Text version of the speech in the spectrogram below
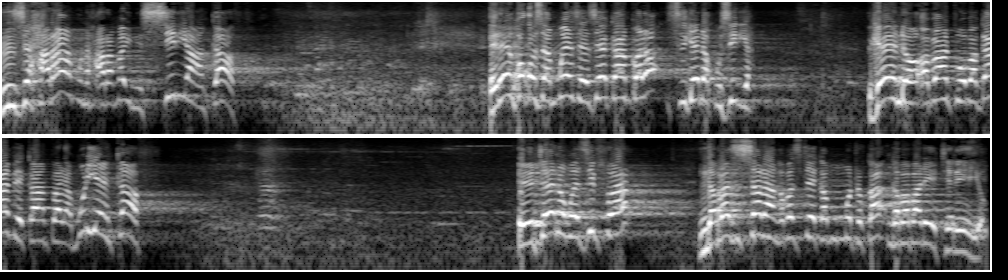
nze haramu na haramaini sirya nkaafu era enkoko zammwe ezo ezekampala sigenda kuzirya. Genda abantu obagambye kampala muli enkaafu. Ente eno bwe zifa nga bazisala nga baziteeka mu motoka nga babaleetera eyo.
